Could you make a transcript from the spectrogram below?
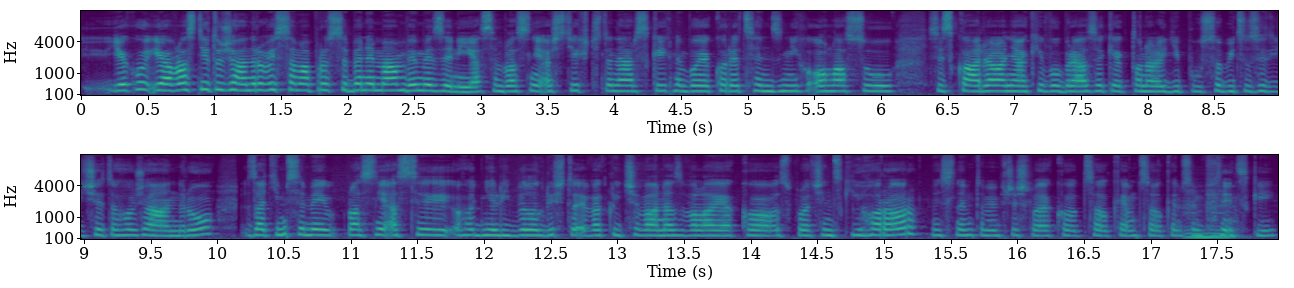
jako já vlastně to žánrově sama pro sebe nemám vymezený. Já jsem vlastně až z těch čtenářských nebo jako recenzních ohlasů si skládala nějaký obrázek, jak to na lidi působí, co se týče toho žánru. Zatím se mi vlastně asi hodně líbilo, když to Eva Klíčová nazvala jako společenský horor. Myslím, to mi přišlo jako celkem, celkem mm-hmm. sympatický.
